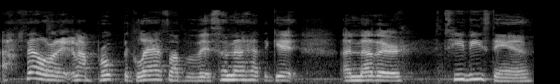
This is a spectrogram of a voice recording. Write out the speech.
I fell on it and I broke the glass off of it. So now I have to get another TV stand.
